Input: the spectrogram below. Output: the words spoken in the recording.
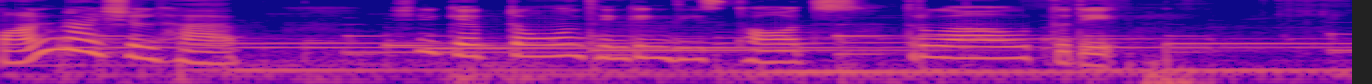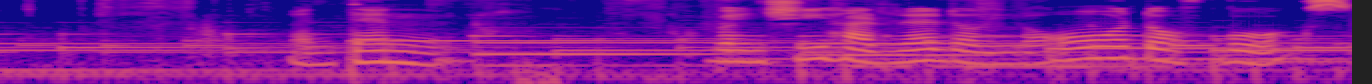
fun I shall have! She kept on thinking these thoughts throughout the day. And then, when she had read a lot of books,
